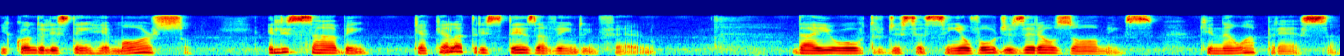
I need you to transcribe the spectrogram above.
e quando eles têm remorso, eles sabem que aquela tristeza vem do inferno. Daí o outro disse assim: Eu vou dizer aos homens que não há pressa.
